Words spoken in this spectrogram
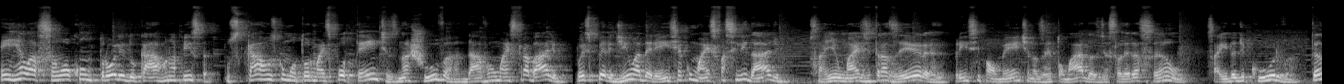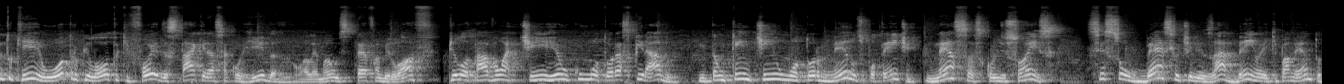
em relação ao controle do carro na pista. Os carros com motor mais potentes na chuva davam mais trabalho, pois perdiam aderência com mais facilidade, saíam mais de traseira, principalmente nas retomadas de aceleração, saída de curva. Tanto que o outro piloto que foi destaque nessa corrida, o alemão Stefan Bilot, pilotavam a Tyrrell com motor aspirado. Então quem tinha um motor menos potente, nessas condições, se soubesse utilizar bem o equipamento,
